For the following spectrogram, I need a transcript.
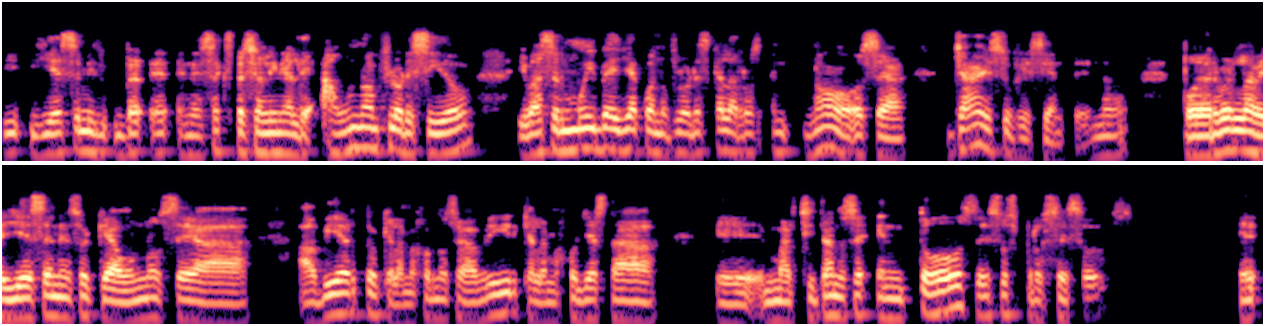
y, ese, eh, en esa expresión lineal de aún no han florecido y va a ser muy bella cuando florezca la rosa. No, o sea, ya es suficiente, ¿no? Poder ver la belleza en eso que aún no se ha abierto, que a lo mejor no se va a abrir, que a lo mejor ya está eh, marchitándose en todos esos procesos, eh,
